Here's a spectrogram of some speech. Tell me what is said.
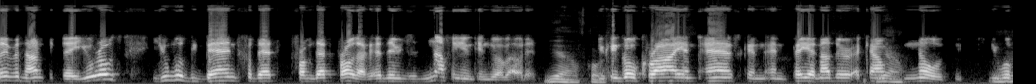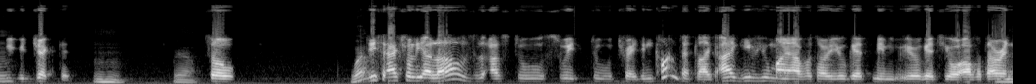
seven hundred uh, euros, you will be banned for that from that product, and there is nothing you can do about it. Yeah, of course. You can go cry and ask and, and pay another account. Yeah. No, you will Mhm. be rejected. hmm Yeah. So Well. this actually allows us to switch to trading content. Like I give you my avatar, you get me, you get your avatar, and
